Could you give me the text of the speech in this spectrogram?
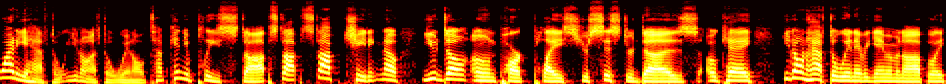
Why do you have to? You don't have to win all the time. Can you please stop? Stop! Stop cheating. No, you don't own Park Place. Your sister does. Okay, you don't have to win every game of Monopoly.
